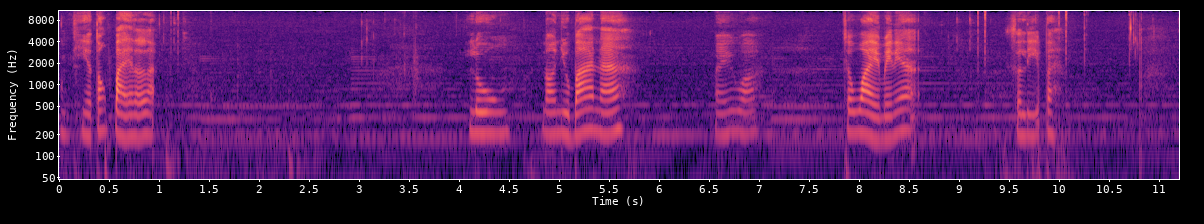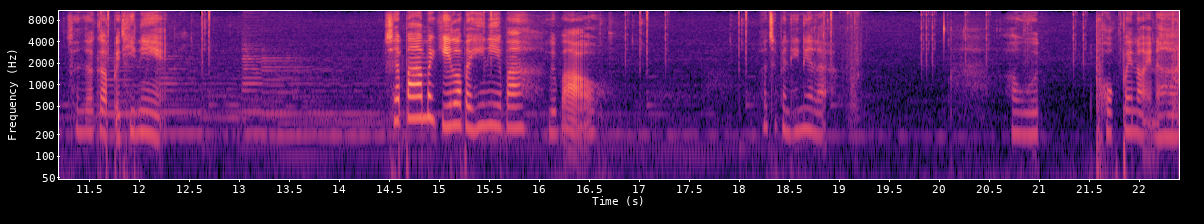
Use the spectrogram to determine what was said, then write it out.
บางทีต้องไปแล้วล่ะ ลุงนอนอยู่บ้านนะ ไหมวะ จะไหวไหมเนี่ย สลีปไป ฉันจะกลับไปที่นี่ ใช่ป้าเมื่อกี้เราไปที่นี่ป่ะหรือเปล่า น่าจะเป็นที่นี่แหละ อาวุธพกไปหน่อยนะคะ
